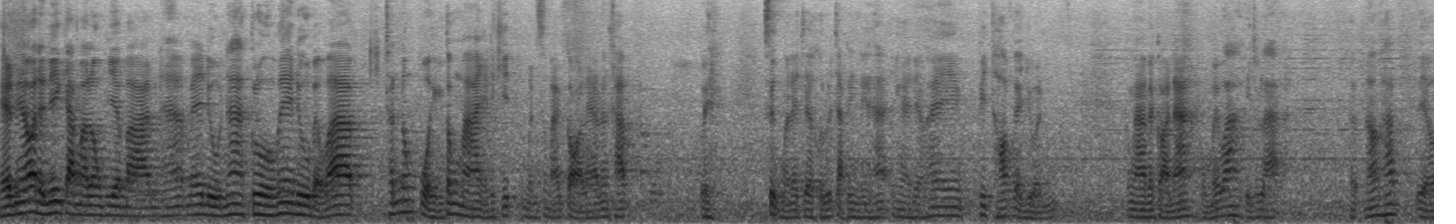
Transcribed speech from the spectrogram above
เห็นไหมครับว่าเดี๋ยวนี้การมาโรงพยาบาลนะฮะไม่ได้ดูน่ากลัวไม่ได้ดูแบบว่า ฉันต้องป่วยถึงต้องมาอย่างที่คิดเหมือนสมัยก่อนแล้วนะครับเว้ยรู้สึกเหมือนได้เจอคนรู้จักนิดนึงฮะยังไงเดี๋ยวให้พี่ท็อปกับหยวนทำงานไปก่อนนะ ผมไม่ว่างติดธุระเออน้องครับ เดี๋ยว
